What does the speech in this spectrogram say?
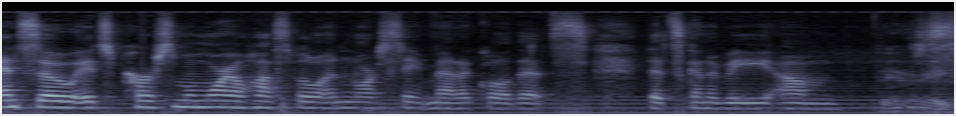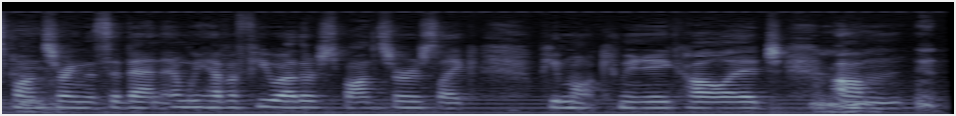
And so, it's Person Memorial Hospital and North State Medical that's that's going to be um, Very good. sponsoring this event, and we have a few other sponsors like Piedmont Community College, Mm-hmm. um,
